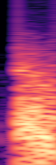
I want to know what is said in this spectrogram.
you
